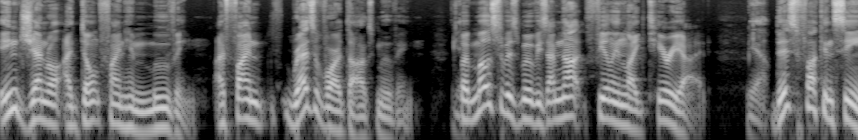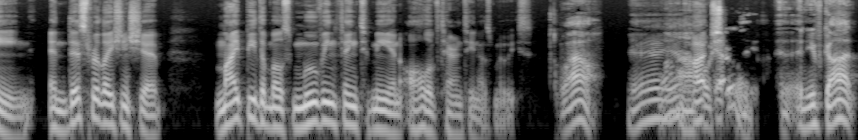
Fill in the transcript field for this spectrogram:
in general, I don't find him moving. I find Reservoir Dogs moving, but most of his movies, I'm not feeling like teary eyed. Yeah. This fucking scene and this relationship might be the most moving thing to me in all of Tarantino's movies. Wow. Yeah, yeah, yeah. Wow. Oh, certainly. And and you've got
